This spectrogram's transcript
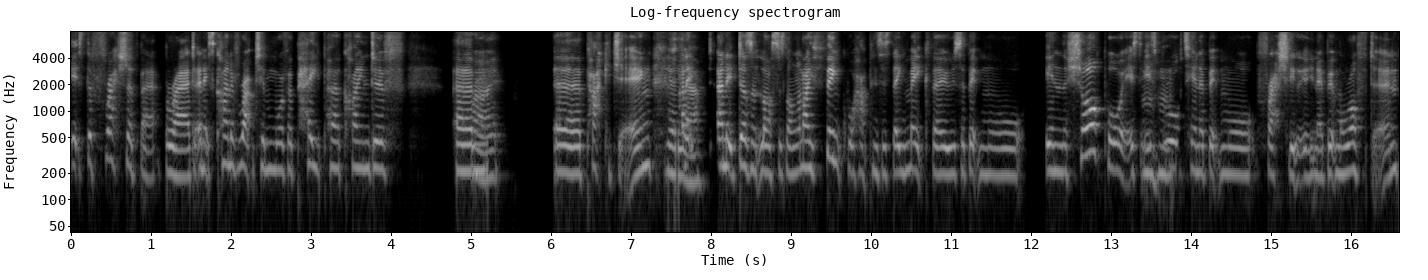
it's the fresher bread and it's kind of wrapped in more of a paper kind of um, right uh, packaging yeah, and, yeah. It, and it doesn't last as long and i think what happens is they make those a bit more in the shop or it's, mm-hmm. it's brought in a bit more freshly you know a bit more often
